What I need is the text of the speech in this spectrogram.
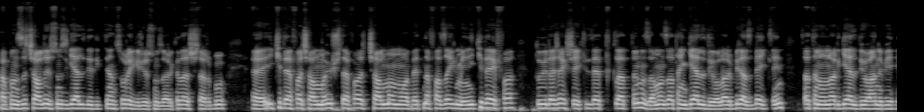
Kapınızı çalıyorsunuz. Gel dedikten sonra giriyorsunuz arkadaşlar. Bu e, iki defa çalma, üç defa çalma muhabbetine fazla girmeyin. İki defa duyulacak şekilde tıklattığınız zaman zaten gel diyorlar. Biraz bekleyin. Zaten onlar gel diyor hani bir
